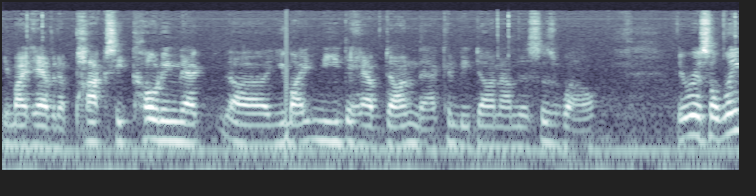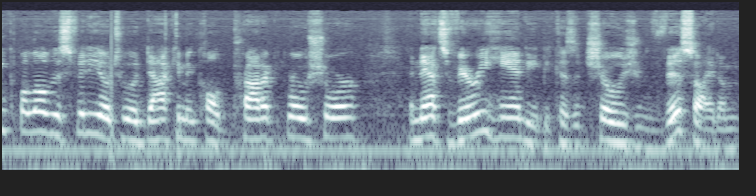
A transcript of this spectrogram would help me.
You might have an epoxy coating that uh, you might need to have done. That can be done on this as well. There is a link below this video to a document called Product Brochure, and that's very handy because it shows you this item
